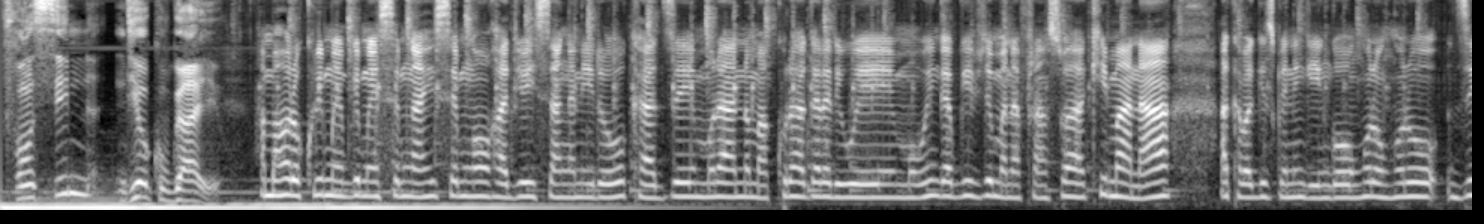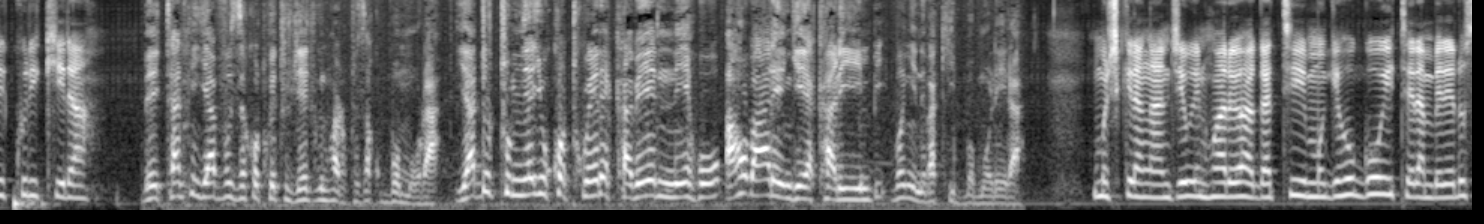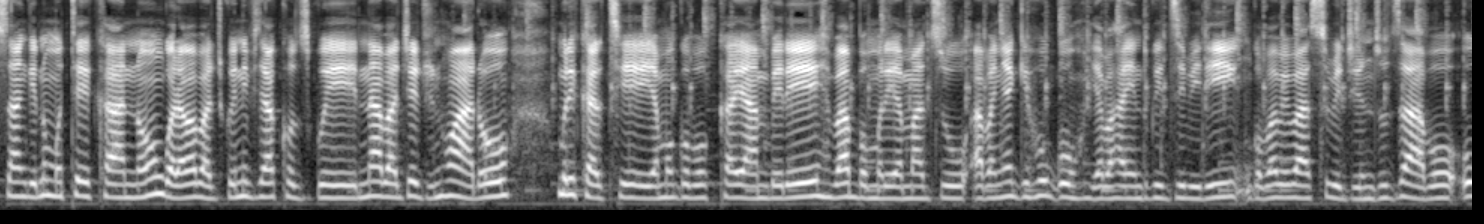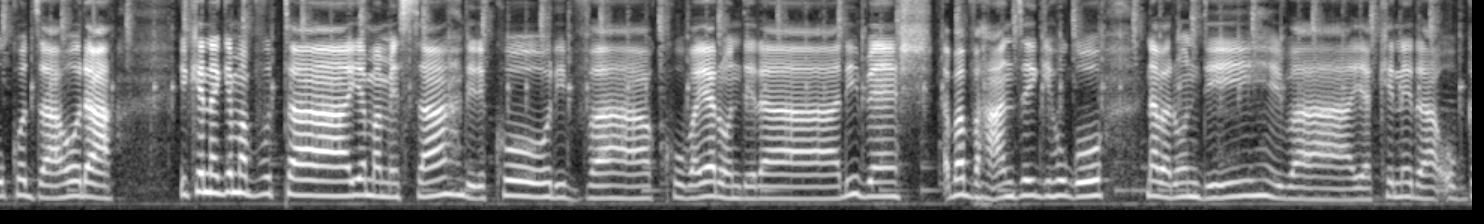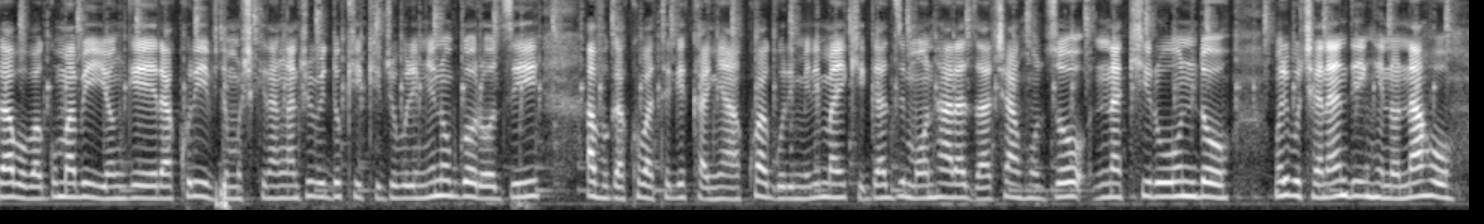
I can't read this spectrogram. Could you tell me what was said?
alphonsine ndiyo ku amahoro kuri mwebwe mwese mwahisemwo radiyo isanganiro kaze muri ano makuru ahagarariwe mu buhinga bw'ibyuma na francois Kimana akaba n'ingingo nkuru nkuru zikurikira leta ntiyavuze ko twe tujejwe intwaro tuza kubomora yadutumye yuko twereka beneho aho barengeye akarimbi bonyine bakibomorera umushyikiranganje w'intwaro yo hagati mu gihugu iterambere rusange n'umutekano ngo arababajwe n'ibyakozwe n'abajeje intwaro muri quartier ya Mugoboka ya mbere babomoreye amazu abanyagihugu yabahaye indwi zibiri ngo babe basubije inzu zabo uko zahora ikena ry'amavuta y'amamesa ririko riva ku bayarondera ari abava hanze y'igihugu n'abarundi bayakenera ubwabo baguma biyongera kuri ivyo mushikiranganje w'ibidukikije uburimyi n'ubworozi avuga ko bategekanya kwagura imirima y'ikigazi mu ntara za Cankuzo na Kirundo muri bucana ndi nkino naho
